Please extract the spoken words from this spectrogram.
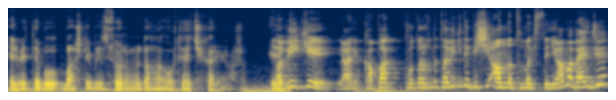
Elbette bu başka bir sorunu daha ortaya çıkarıyor. Elek- Tabii ki yani kapak fotoğrafında tabii ki de bir şey anlatılmak isteniyor ama bence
